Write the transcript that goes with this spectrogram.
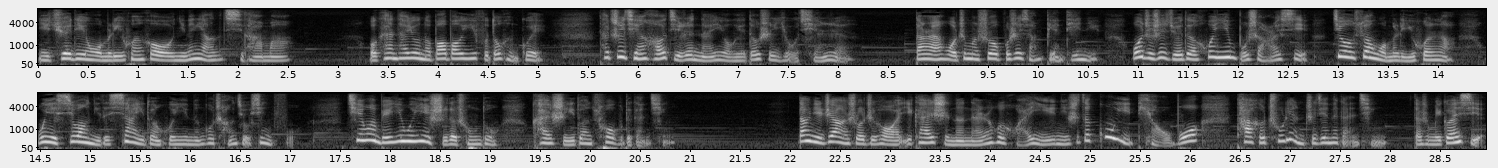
你确定我们离婚后你能养得起他吗？我看他用的包包、衣服都很贵，他之前好几任男友也都是有钱人。”当然，我这么说不是想贬低你，我只是觉得婚姻不是儿戏。就算我们离婚了，我也希望你的下一段婚姻能够长久幸福。千万别因为一时的冲动，开始一段错误的感情。当你这样说之后啊，一开始呢，男人会怀疑你是在故意挑拨他和初恋之间的感情。但是没关系，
